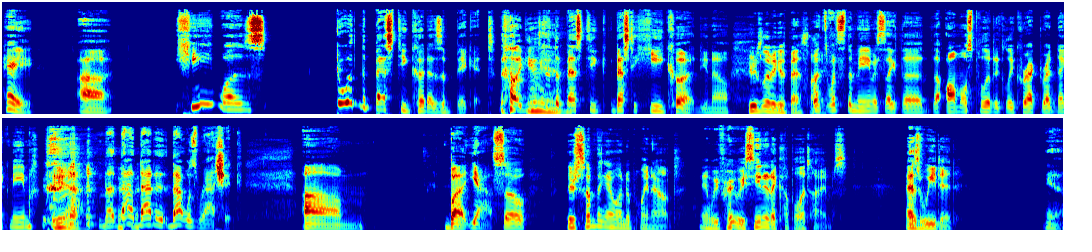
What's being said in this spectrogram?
hey uh he was doing the best he could as a bigot like he was doing the best he best he could you know He was living his best life. what's what's the meme it's like the the almost politically correct redneck meme Yeah. that that that is, that was Rashek um but yeah so There's something I wanted to point out, and we've heard, we've seen it a couple of times, as we did. yeah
